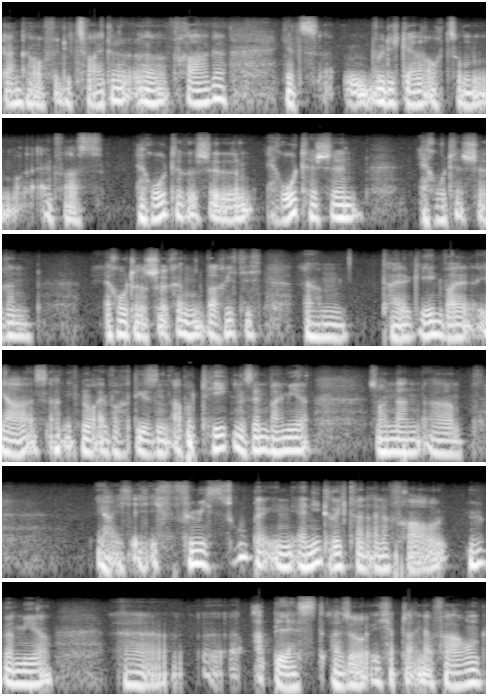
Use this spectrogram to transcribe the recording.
Danke auch für die zweite äh, Frage. Jetzt äh, würde ich gerne auch zum etwas eroterischeren, erotischen, erotischeren, erotischeren war richtig ähm, Teil gehen, weil ja, es hat nicht nur einfach diesen Apothekensinn bei mir, sondern ähm, ja, ich, ich, ich fühle mich super in, erniedrigt, wenn eine Frau über mir äh, ablässt. Also ich habe da eine Erfahrung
